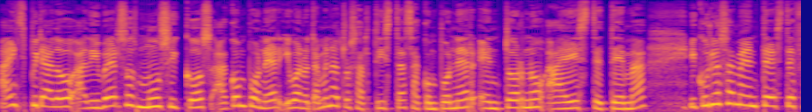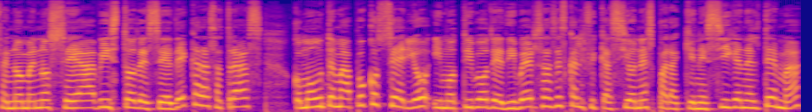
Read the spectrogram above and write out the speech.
ha inspirado a diversos músicos a componer y bueno, también a otros artistas a componer en torno a este tema. Y curiosamente este fenómeno se ha visto desde décadas atrás como un tema poco serio y motivo de diversas descalificaciones para quienes siguen el tema,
